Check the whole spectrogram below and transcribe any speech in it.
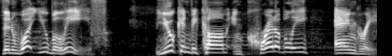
than what you believe, you can become incredibly angry.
